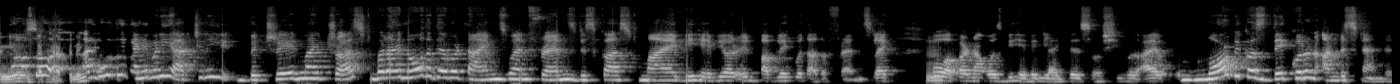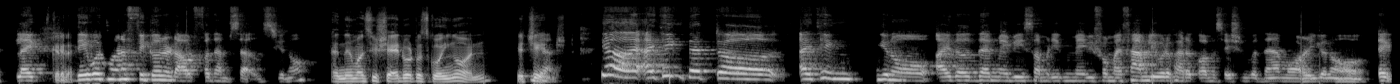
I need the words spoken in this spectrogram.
any no, of so that happening I don't think anybody actually betrayed my trust, but I know that there were times when friends discussed my behavior in public with other friends, like, Hmm. "Oh, Aparna was behaving like this," or "She was." I more because they couldn't understand it, like Correct. they were trying to figure it out for themselves, you know. and then once you shared what was going on it Yeah. changed Yeah, I, I think that uh, I think you know either then maybe somebody maybe from my family would have had a conversation with them or you know e-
